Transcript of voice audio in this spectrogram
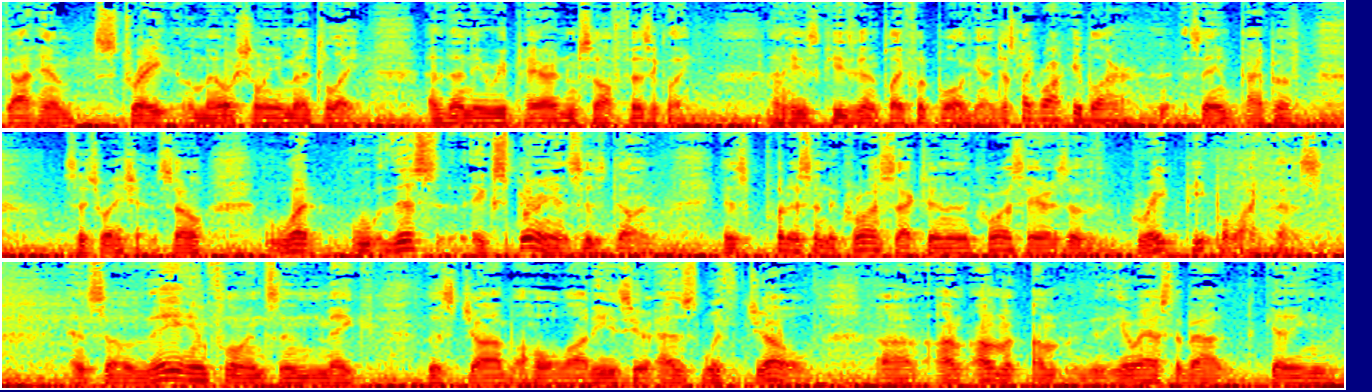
got him straight emotionally and mentally, and then he repaired himself physically, and he's he's going to play football again, just like Rocky Bleier, same type of situation. So, what w- this experience has done is put us in the cross section and the crosshairs of great people like this. And so they influence and make this job a whole lot easier. As with Joe, uh, I'm, I'm, I'm, you asked about getting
